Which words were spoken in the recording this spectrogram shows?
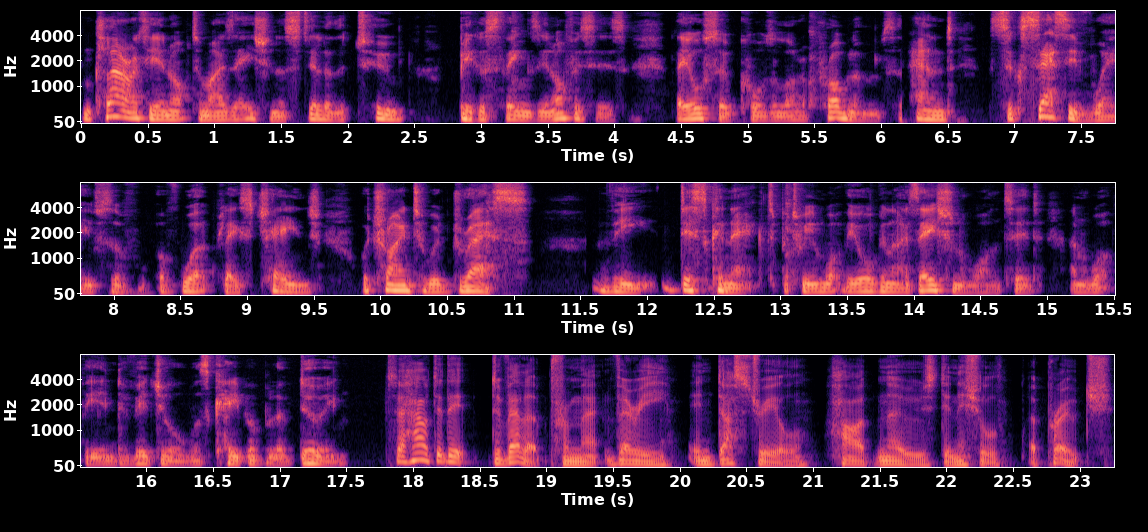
And clarity and optimization are still are the two biggest things in offices. They also cause a lot of problems. And successive waves of, of workplace change were trying to address the disconnect between what the organization wanted and what the individual was capable of doing. So, how did it develop from that very industrial, hard nosed initial approach?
